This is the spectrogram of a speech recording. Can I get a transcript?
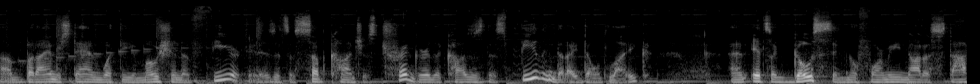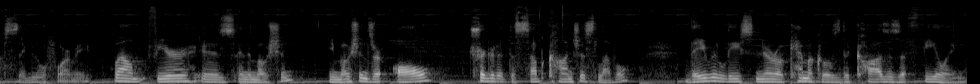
Um, but I understand what the emotion of fear is. It's a subconscious trigger that causes this feeling that I don't like. And it's a go signal for me, not a stop signal for me. Well, fear is an emotion. Emotions are all triggered at the subconscious level. They release neurochemicals that causes a feeling.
